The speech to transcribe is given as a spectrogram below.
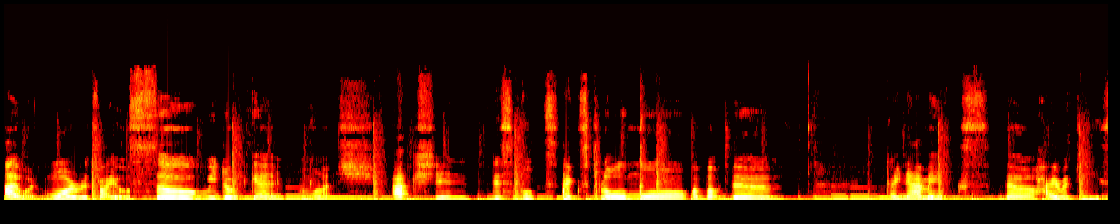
i want more trials. So we don't get much action. This book explore more about the dynamics the hierarchies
